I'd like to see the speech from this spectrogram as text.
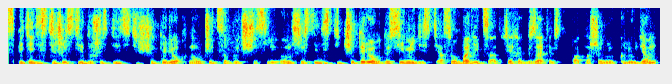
с 56 до 64 научиться быть счастливым, с 64 до 70 освободиться от всех обязательств по отношению к людям,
